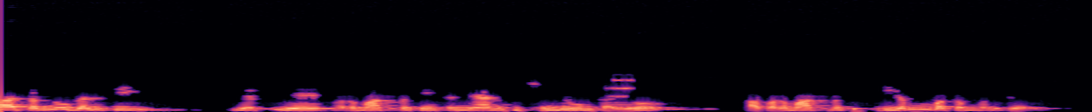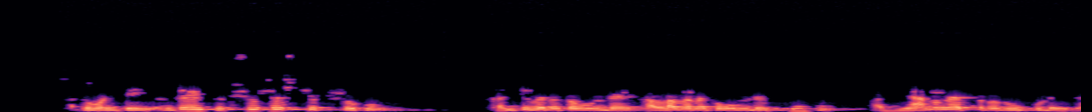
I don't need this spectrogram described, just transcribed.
ఆ కన్ను కలిపి ఏ పరమాత్మ చైతన్యానికి చెంది ఉంటాయో ఆ పరమాత్మకి ప్రియంబకం అని పేరు. అటువంటి అంటే చక్షుషక్షు కంటి వెనుక ఉండే కళ్ళ వెనుక ఉండే చూపు ఆ జ్ఞాననేత్ర రూపుడైన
